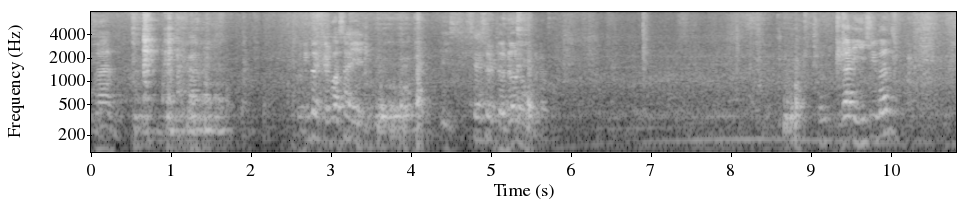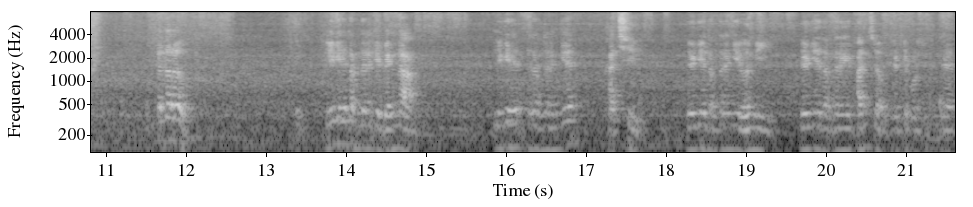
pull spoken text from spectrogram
인간, 인간 원인과 결과 사이에 이 셋을 더 넣어놓은 거라고 인간의 인식은 깨달음. 여기에 해당되는 게 맥락. 여기에 해당되는 게 가치. 여기에 해당되는 게 의미. 여기에 해당되는 게 관점. 이렇게 볼 수 있는데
